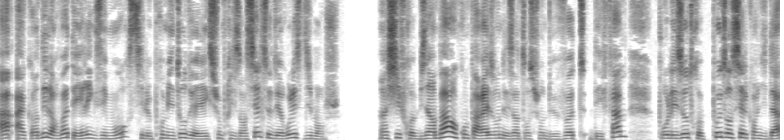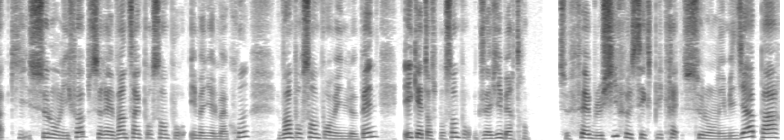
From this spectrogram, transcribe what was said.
à accorder leur vote à Éric Zemmour si le premier tour de l'élection présidentielle se déroulait ce dimanche. Un chiffre bien bas en comparaison des intentions de vote des femmes pour les autres potentiels candidats qui, selon l'IFOP, seraient 25% pour Emmanuel Macron, 20% pour Marine Le Pen et 14% pour Xavier Bertrand. Ce faible chiffre s'expliquerait, selon les médias, par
